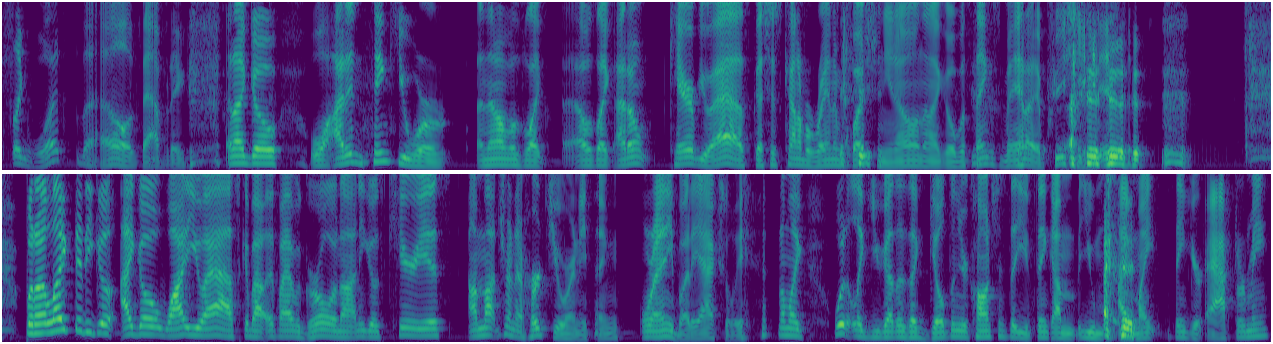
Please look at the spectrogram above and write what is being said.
It's like, what the hell is happening? And I go, well, I didn't think you were. And then I was like, I was like, I don't care if you ask. That's just kind of a random question, you know. And then I go, but thanks, man. I appreciate it. But I like that he go. I go, why do you ask about if I have a girl or not? And he goes, curious. I'm not trying to hurt you or anything, or anybody actually. And I'm like, what? Like you got this like guilt in your conscience that you think I'm you? I might think you're after me.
